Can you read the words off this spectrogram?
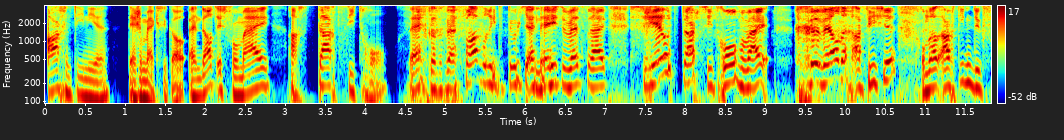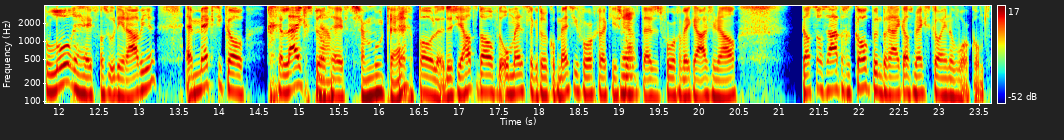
Argentinië tegen Mexico. En dat is voor mij als tart citron. Echt, dat is mijn favoriete toetje. En deze wedstrijd schreeuwt tart citron voor mij. Geweldig affiche. Omdat Argentinië natuurlijk verloren heeft van Saoedi-Arabië. En Mexico gelijk gespeeld Ja, heeft Ze moeten, hè? tegen Polen. Dus je had het al over de onmenselijke druk op Messi vorige week. Je stond Ja. tijdens het vorige WK-journaal. Dat zal zaterdag het kookpunt bereiken als Mexico 1-0 voorkomt.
